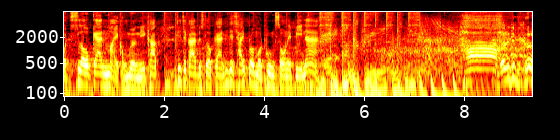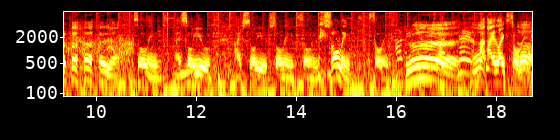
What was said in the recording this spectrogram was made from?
สสโลแกนใหม่ของเมืองนี้ครับ ที่จะกลายเป็นสโลแกนที่จะใช้โปรโมทกรุงโซลในปีหน้า Very difficult. yeah. Soling, I saw you. I saw you. Soling, Soling, Soling, Soling. Right. I, I like Soling.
